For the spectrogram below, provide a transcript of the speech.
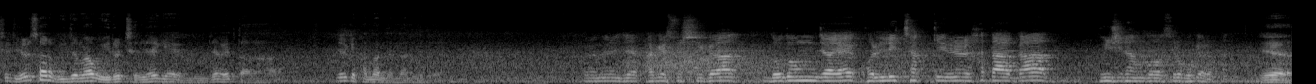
실제 열사를 인정하고 일을 처리하기에 문제가 있다 이렇게 판단된다는 거죠. 그러면 이제 박예수 씨가 노동자의 권리 찾기를 하다가 분실한 것으로 보기 어렵다. 예,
